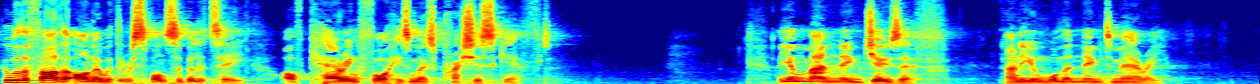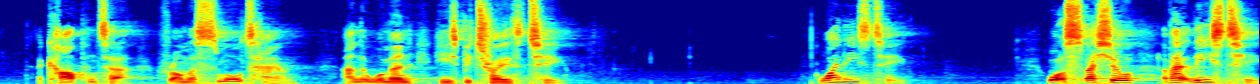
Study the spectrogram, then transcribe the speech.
Who will the Father honor with the responsibility of caring for his most precious gift? A young man named Joseph and a young woman named Mary. A carpenter from a small town and the woman he's betrothed to. Why these two? What's special about these two?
